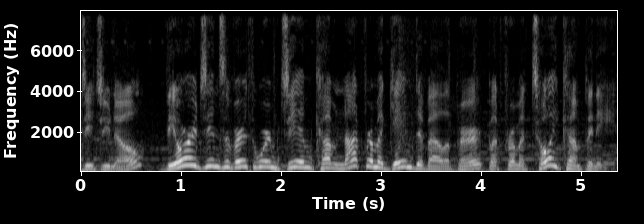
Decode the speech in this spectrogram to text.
Did you know? The origins of Earthworm Jim come not from a game developer, but from a toy company.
